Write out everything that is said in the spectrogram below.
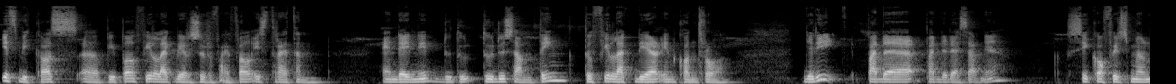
it's because uh, people feel like their survival is threatened and they need to, to, to do something to feel like they are in control. Jadi pada pada dasarnya si COVID-19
